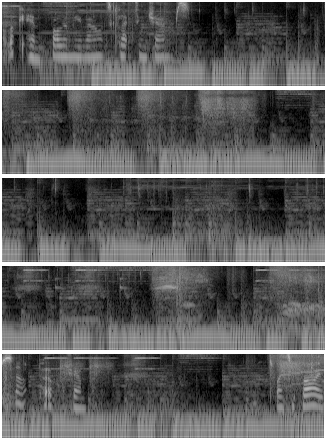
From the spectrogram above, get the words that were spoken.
Oh, look at him following me around, collecting gems. Purple 25.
